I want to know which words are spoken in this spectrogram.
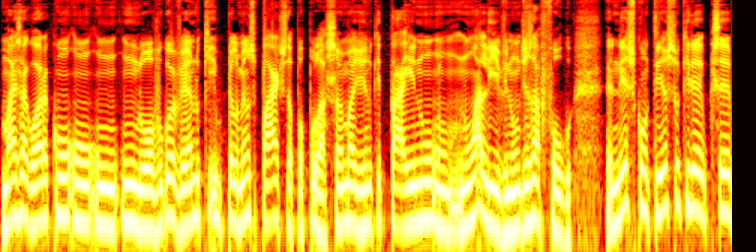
mas agora com um, um, um novo governo que, pelo menos parte da população, imagino que está aí num, num alívio, num desafogo. Nesse contexto, eu queria que você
